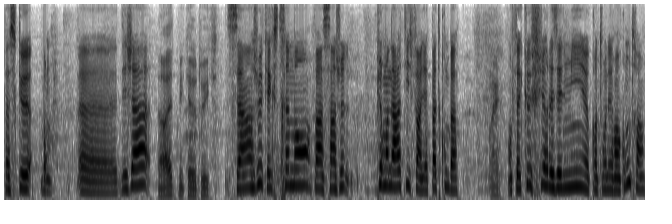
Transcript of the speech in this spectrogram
Parce que, bon, euh, déjà, Arrête, Michael Twix. c'est un jeu qui est extrêmement. Enfin, c'est un jeu purement narratif, hein, il n'y a pas de combat. Ouais. On fait que fuir les ennemis euh, quand on les rencontre. hein.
